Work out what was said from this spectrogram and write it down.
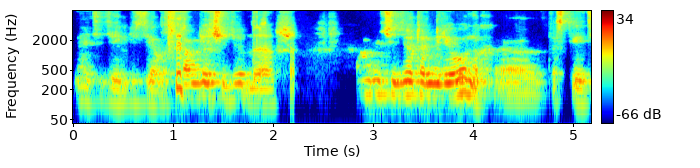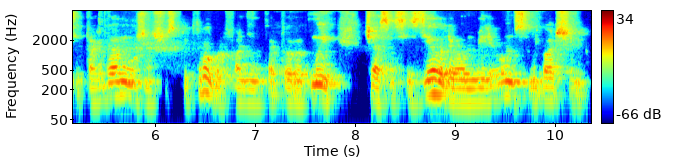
на эти деньги сделаешь? Там речь идет, там речь идет о миллионах, э, так сказать, и тогда нужен что спектрограф один, который мы, в частности, сделали, он миллион с небольшим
